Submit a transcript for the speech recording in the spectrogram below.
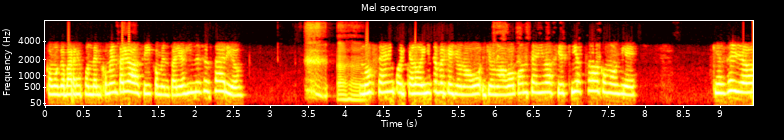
como que para responder comentarios así, comentarios innecesarios. No sé ni por qué lo hice, porque yo no hago, yo no hago contenido así, es que yo estaba como que, qué sé yo,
